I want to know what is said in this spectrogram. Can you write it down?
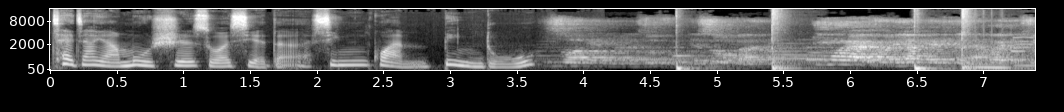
蔡家阳牧师所写的《新冠病毒》。是我给你们的祝福，也是我们因为爱所以要给你们两位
